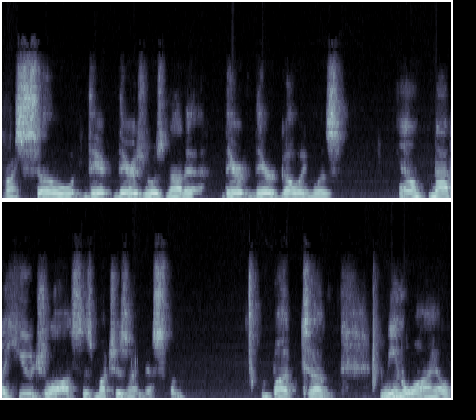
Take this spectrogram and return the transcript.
Right. So their, theirs was not a their their going was, you know, not a huge loss as much as I miss them. But um, meanwhile,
